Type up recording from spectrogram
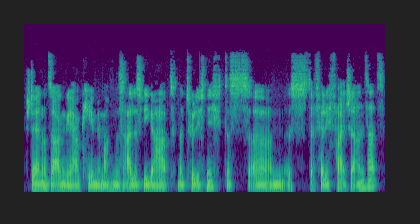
stellen und sagen, ja, okay, wir machen das alles wie gehabt. Natürlich nicht. Das ähm, ist der völlig falsche Ansatz.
